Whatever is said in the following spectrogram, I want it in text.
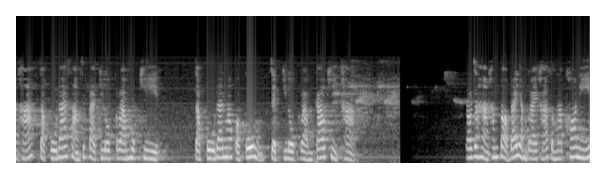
นะคะ จับปูได้ 38 กิโลกรัม 6 ขีด จับปูได้มากกว่ากุ้ง 7 กิโลกรัม 9 ขีดค่ะ เราจะหาคำตอบได้อย่างไรคะสำหรับข้อนี้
